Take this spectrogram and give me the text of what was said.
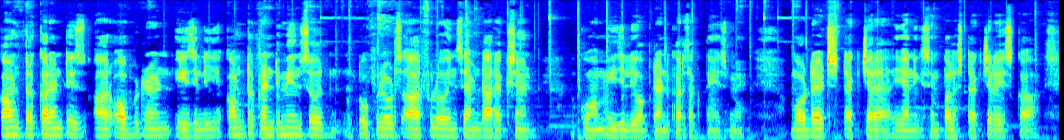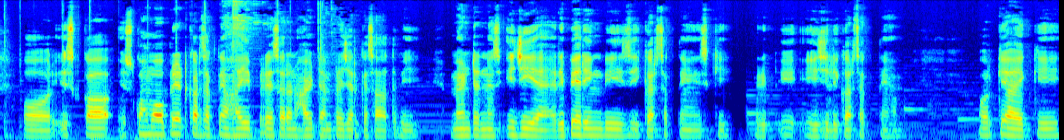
counter current is are operant easily counter current means two fluids are flow in same direction को हम इजीली ऑपटेंड कर सकते हैं इसमें। मॉडरेट स्ट्रक्चर है, यानी कि सिंपल स्ट्रक्चर है इसका। और इसका, इसको हम ऑपरेट कर सकते हैं high pressure and high temperature के साथ भी। मेंटेनेंस इजी है रिपेयरिंग भी इजी कर सकते हैं इसकी ईजिली कर सकते हैं हम। और क्या है कि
